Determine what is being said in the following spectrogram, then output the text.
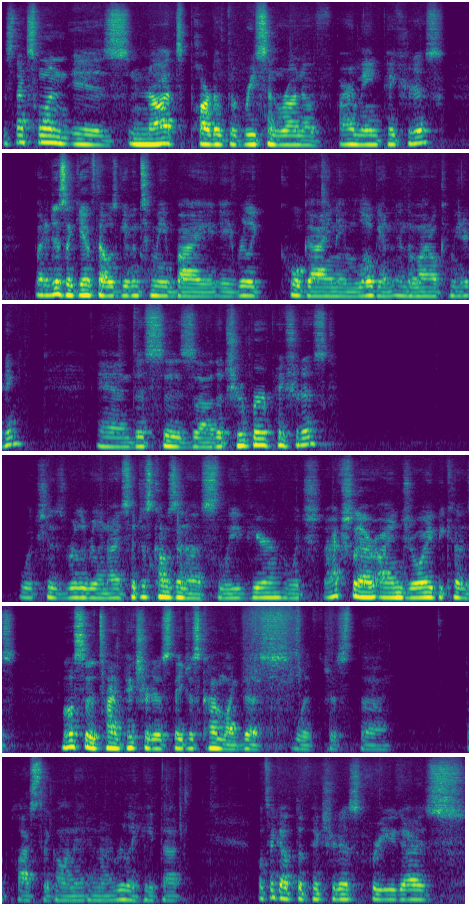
This next one is not part of the recent run of Iron Maiden picture disc, but it is a gift that was given to me by a really cool guy named Logan in the vinyl community. And this is uh, the Trooper picture disc, which is really, really nice. It just comes in a sleeve here, which actually I, I enjoy because most of the time picture discs, they just come like this with just the, the plastic on it, and I really hate that. I'll take out the picture disc for you guys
